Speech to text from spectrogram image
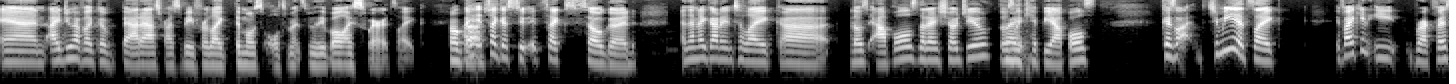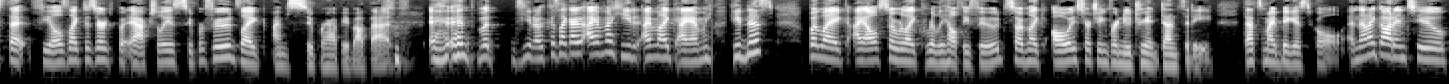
And I do have like a badass recipe for like the most ultimate smoothie bowl. I swear it's like, oh, gosh. it's like a, it's like so good. And then I got into like uh, those apples that I showed you, those right. like hippie apples. because to me, it's like if I can eat breakfast that feels like desserts but actually is superfoods, like I'm super happy about that. and, but you know, because like I, I'm a heat, I'm like I am a hedonist, but like I also like really healthy food, so I'm like always searching for nutrient density. That's my biggest goal. And then I got into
